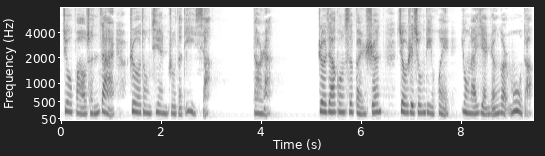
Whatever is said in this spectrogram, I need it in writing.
就保存在这栋建筑的地下。当然，这家公司本身就是兄弟会用来掩人耳目的。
